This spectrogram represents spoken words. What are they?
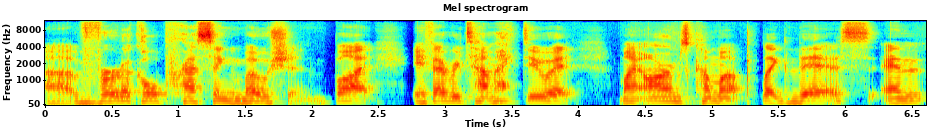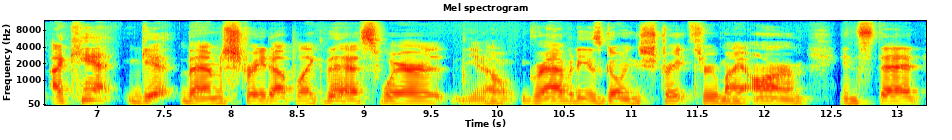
uh, vertical pressing motion. But if every time I do it, my arms come up like this and I can't get them straight up like this where, you know, gravity is going straight through my arm. Instead,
